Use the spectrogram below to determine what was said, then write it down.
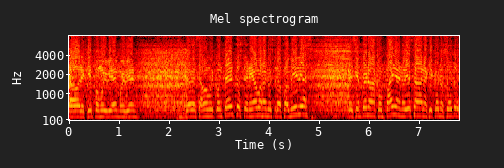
No, el equipo muy bien, muy bien. Estamos muy contentos, teníamos a nuestras familias que siempre nos acompañan, hoy estaban aquí con nosotros.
